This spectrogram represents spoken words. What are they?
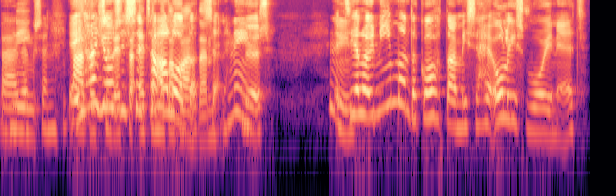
Päätöksen. Niin, Ja ihan joo, siis se, että, sä aloitat sen Niin. myös. Niin. Et siellä oli niin monta kohtaa, missä he olis voineet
